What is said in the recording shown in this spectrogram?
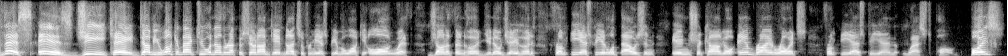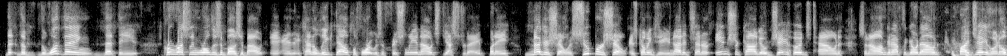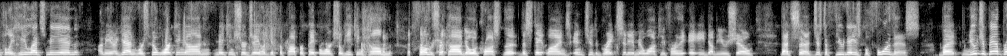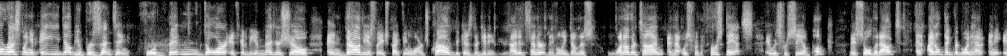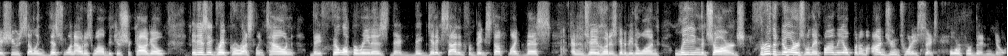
This is GKW. Welcome back to another episode. I'm Gabe Neitzel from ESPN Milwaukee, along with Jonathan Hood. You know Jay Hood from ESPN 1000 in Chicago, and Brian Rowitz from ESPN West Palm. Boys, the, the, the one thing that the pro wrestling world is a buzz about, and it kind of leaked out before it was officially announced yesterday. But a mega show, a super show, is coming to the United Center in Chicago, Jay Hood's town. So now I'm to have to go down by Jay Hood. Hopefully, he lets me in. I mean, again, we're still working on making sure Jay Hood gets the proper paperwork so he can come from Chicago across the, the state lines into the great city of Milwaukee for the AEW show. That's uh, just a few days before this. But New Japan Pro Wrestling and AEW presenting Forbidden Door. It's going to be a mega show, and they're obviously expecting a large crowd because they're getting the United Center. They've only done this one other time, and that was for the first dance. It was for CM Punk. They sold it out, and I don't think they're going to have any issues selling this one out as well because Chicago, it is a great pro wrestling town. They fill up arenas. They they get excited for big stuff like this, and Jay Hood is going to be the one leading the charge through the doors when they finally open them on June 26th for Forbidden Door.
